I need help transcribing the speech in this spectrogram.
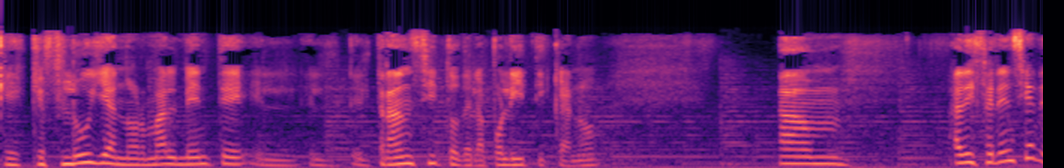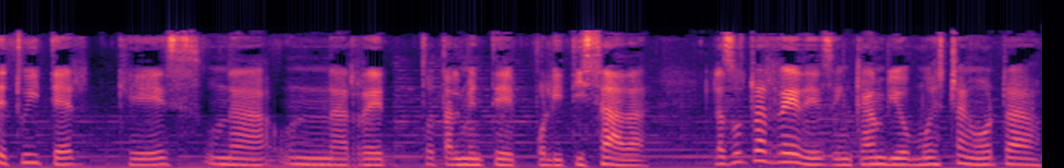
que, que, fluya normalmente el, el, tránsito de la política, ¿no? A diferencia de Twitter, que es una, una red totalmente politizada, las otras redes, en cambio, muestran otra,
